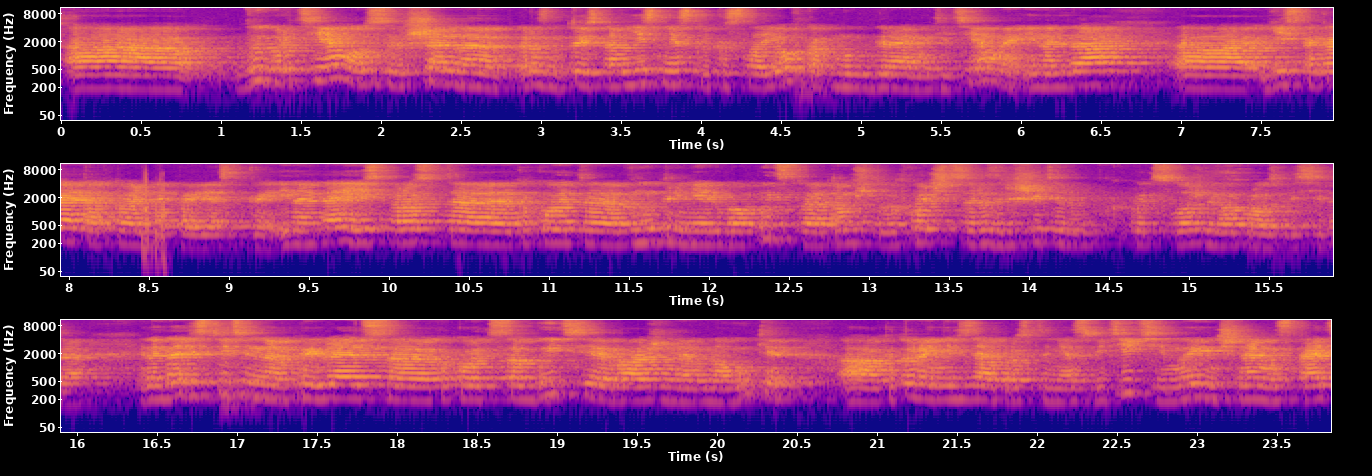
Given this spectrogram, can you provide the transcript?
А, выбор темы совершенно разный, то есть там есть несколько слоев, как мы выбираем эти темы. Иногда а, есть какая-то актуальная повестка, иногда есть просто какое-то внутреннее любопытство о том, что вот хочется разрешить этот какой-то сложный вопрос для себя. Иногда действительно появляется какое-то событие важное в науке, а, которое нельзя просто не осветить, и мы начинаем искать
